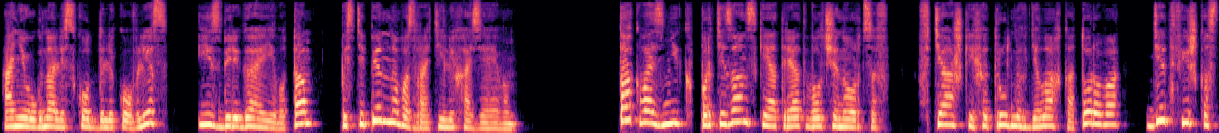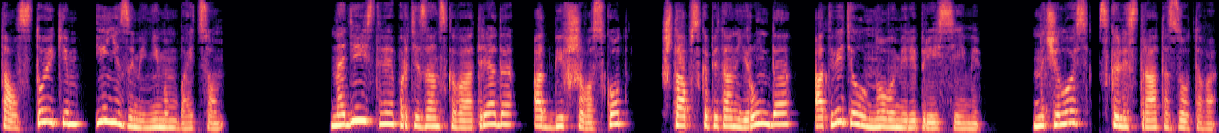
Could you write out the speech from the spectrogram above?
они угнали скот далеко в лес и, изберегая его там, постепенно возвратили хозяевам. Так возник партизанский отряд волчинорцев, в тяжких и трудных делах которого дед Фишка стал стойким и незаменимым бойцом. На действия партизанского отряда, отбившего скот, штабс-капитан Ерунда ответил новыми репрессиями. Началось с Калистрата Зотова.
